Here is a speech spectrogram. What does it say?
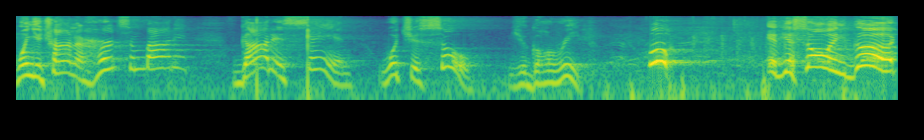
When you're trying to hurt somebody, God is saying what you sow, you're going to reap. Woo. If you're sowing good,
